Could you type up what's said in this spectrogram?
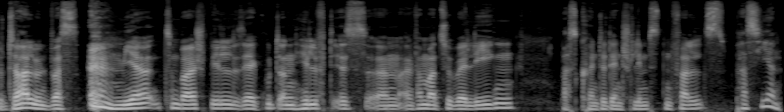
Total. Und was mir zum Beispiel sehr gut dann hilft, ist ähm, einfach mal zu überlegen, was könnte denn schlimmstenfalls passieren?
